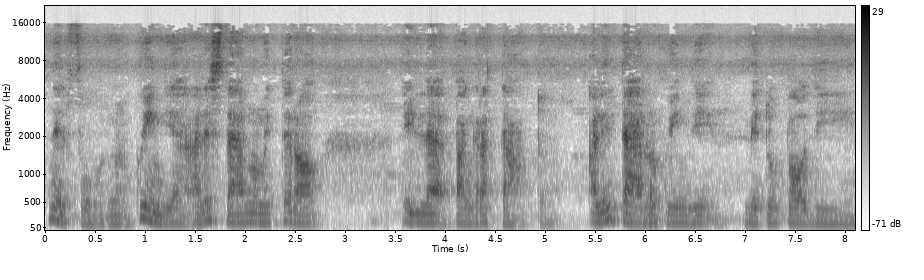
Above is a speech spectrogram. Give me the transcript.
nel forno. Quindi all'esterno metterò il pan grattato. All'interno quindi metto un po' di,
